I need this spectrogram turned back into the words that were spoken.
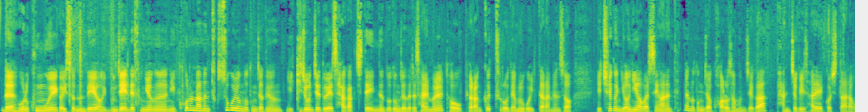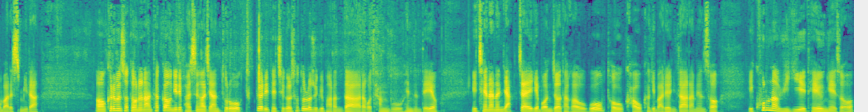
네, 오늘 국무회의가 있었는데요. 문재인 대통령은 이 코로나는 특수고용 노동자 등 이 기존 제도에 자각지대에 있는 노동자들의 삶을 더욱 벼랑 끝으로 내몰고 있다라면서 이 최근 연이어 발생하는 택배 노동자 과로사 문제가 단적인 사례일 것이다라고 말했습니다. 어, 그러면서 더는 안타까운 일이 발생하지 않도록 특별히 대책을 서둘러 주길 바란다라고 당부했는데요. 이 재난은 약자에게 먼저 다가오고 더욱 가혹하기 마련이다라면서 이 코로나 위기에 대응해서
